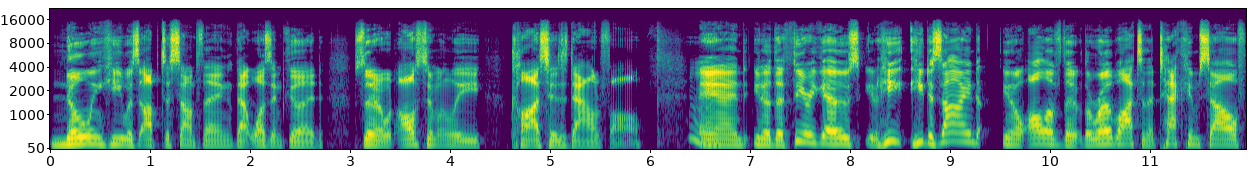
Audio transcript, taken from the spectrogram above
knowing he was up to something that wasn't good, so that it would ultimately cause his downfall. Hmm. And you know the theory goes, you know he he designed you know all of the the robots and the tech himself,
